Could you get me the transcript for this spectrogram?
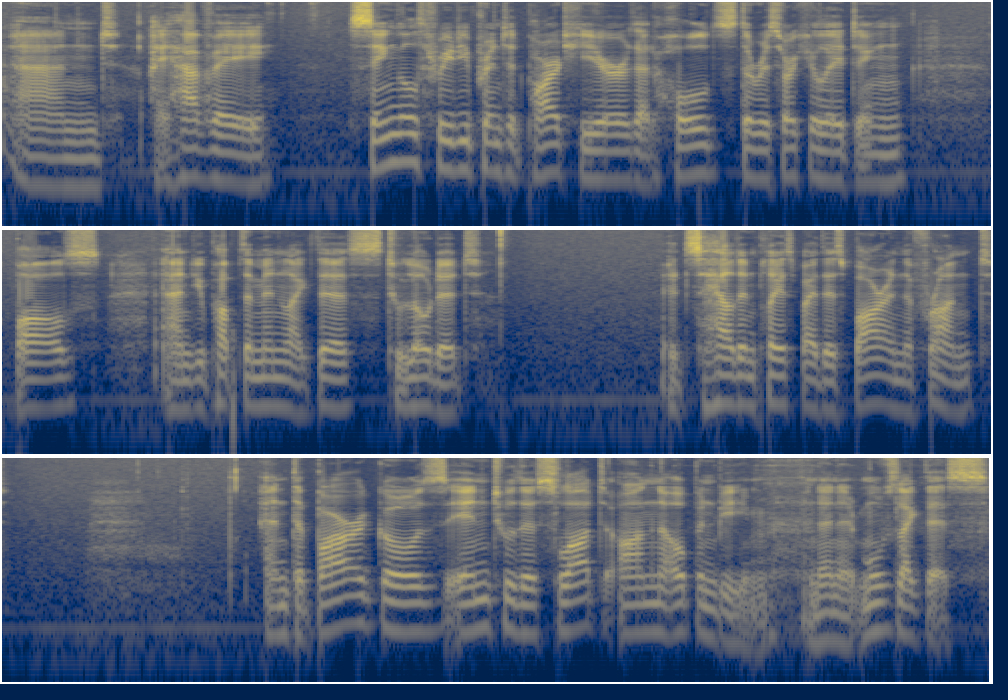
And I have a single 3D printed part here that holds the recirculating balls and you pop them in like this to load it it's held in place by this bar in the front. And the bar goes into the slot on the OpenBeam. And then it moves like this.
